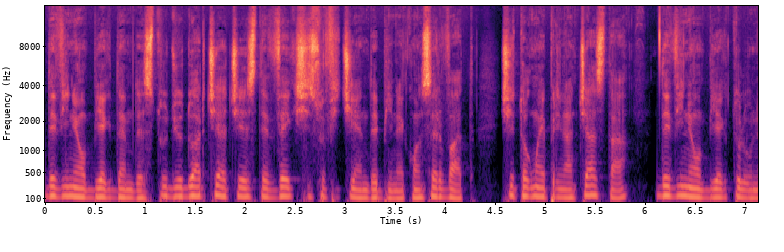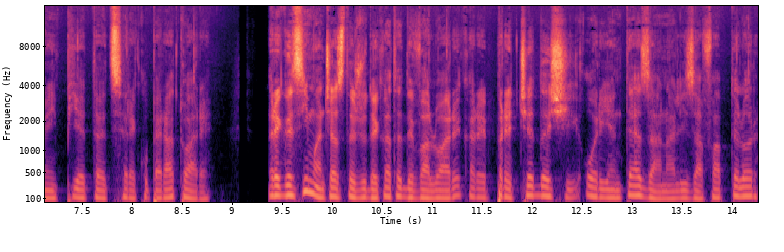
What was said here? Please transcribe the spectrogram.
Devine obiect demn de studiu doar ceea ce este vechi și suficient de bine conservat și tocmai prin aceasta devine obiectul unei pietăți recuperatoare. Regăsim această judecată de valoare care precedă și orientează analiza faptelor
